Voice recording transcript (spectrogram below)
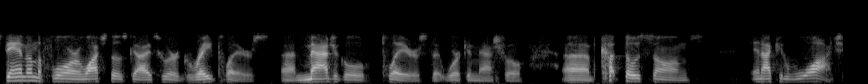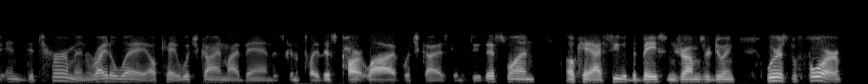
stand on the floor and watch those guys who are great players, uh, magical players that work in Nashville, uh, cut those songs and I could watch and determine right away, okay, which guy in my band is going to play this part live, which guy is going to do this one. Okay, I see what the bass and drums are doing. Whereas before,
